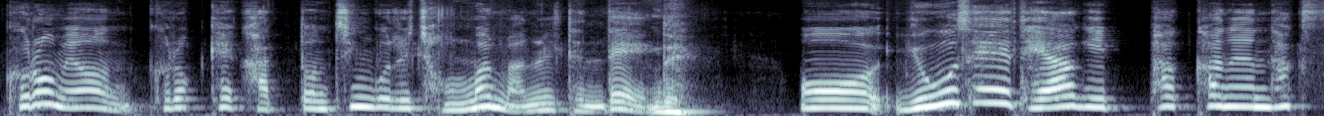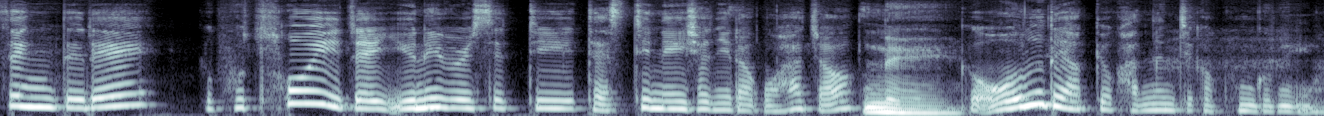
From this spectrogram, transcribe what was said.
그러면 그렇게 갔던 친구들이 정말 많을 텐데, 네. 어, 요새 대학 입학하는 학생들의 그 소위 이제 University Destination이라고 하죠. 네. 그 어느 대학교 갔는지가 궁금해요.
